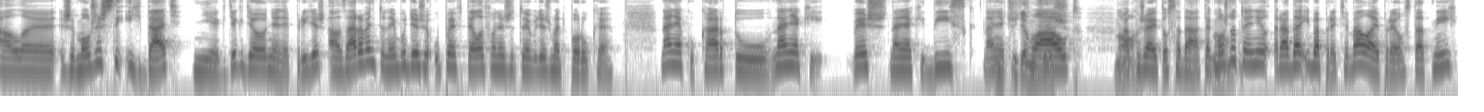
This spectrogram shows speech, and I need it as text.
ale že môžeš si ich dať niekde, kde o ne neprídeš, ale zároveň to nebude, že úplne v telefóne, že to nebudeš mať po ruke. Na nejakú kartu, na nejaký, vieš, na nejaký disk, na nejaký Určite cloud. môžeš. No. Akože aj to sa dá. Tak No. možno to je rada iba pre teba, ale aj pre ostatných.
